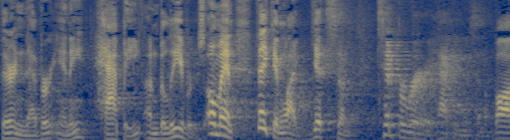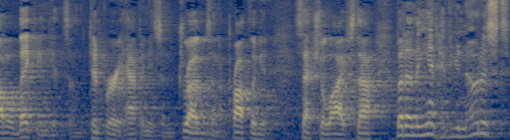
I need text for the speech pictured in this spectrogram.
there are never any happy unbelievers. Oh man, they can like get some temporary happiness in a bottle. They can get some temporary happiness in drugs and a profligate sexual lifestyle. But in the end, have you noticed?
